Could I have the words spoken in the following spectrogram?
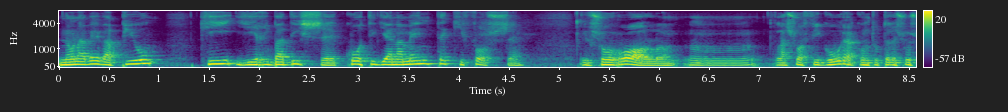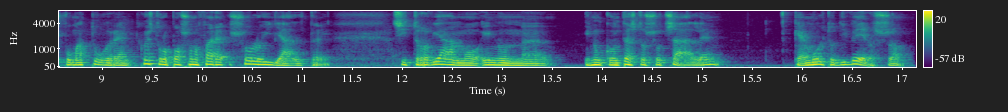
non aveva più chi gli ribadisse quotidianamente chi fosse, il suo ruolo, mm, la sua figura con tutte le sue sfumature. Questo lo possono fare solo gli altri. Ci troviamo in un, in un contesto sociale che è molto diverso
